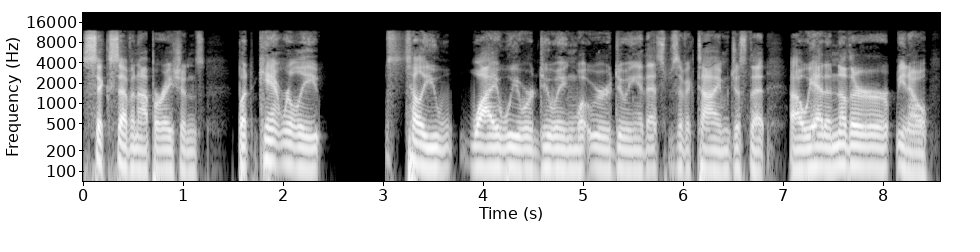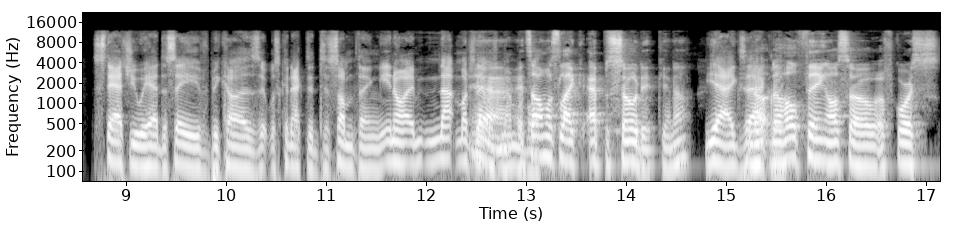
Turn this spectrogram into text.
six seven operations, but can't really tell you why we were doing what we were doing at that specific time. Just that uh, we had another, you know, statue we had to save because it was connected to something. You know, not much that was Yeah, memorable. it's almost like episodic, you know. yeah, The- exactly. The, whole thing, also, of course,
